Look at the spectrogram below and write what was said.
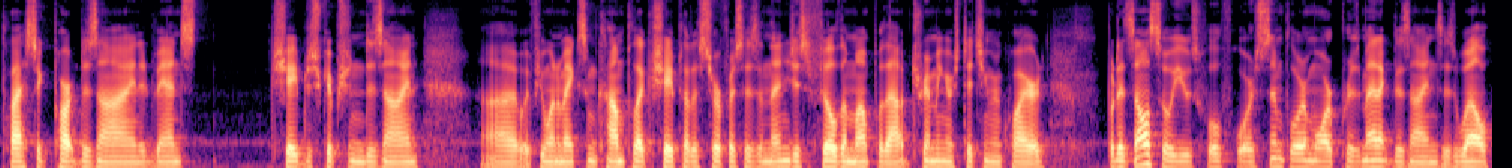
plastic part design, advanced shape description design, uh, if you want to make some complex shapes out of surfaces and then just fill them up without trimming or stitching required. But it's also useful for simpler, more prismatic designs as well,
